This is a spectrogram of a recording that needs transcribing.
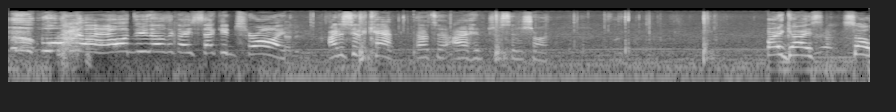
What the hell, dude? That was like my second try. I just hit a cap. That's it. I just hit a shot. All right, guys. So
